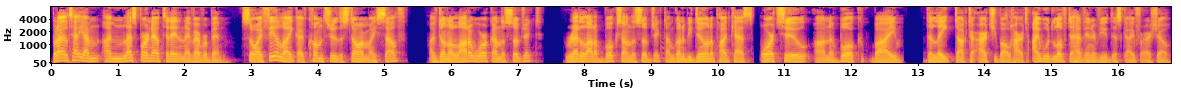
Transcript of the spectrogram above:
but i'll tell you i'm i'm less burned out today than i've ever been so i feel like i've come through the storm myself. I've done a lot of work on the subject read a lot of books on the subject. I'm going to be doing a podcast or two on a book by the late dr archibald hart. I would love to have interviewed this guy for our show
